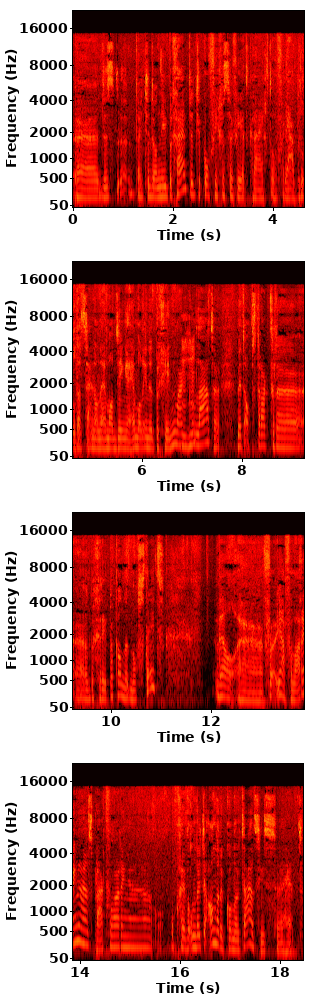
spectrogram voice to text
Eh, dus eh, dat je dan niet begrijpt dat je koffie geserveerd krijgt. Of ja, ik bedoel, dat zijn dan helemaal dingen helemaal in het begin. Maar kan later met abstractere begrippen kan het nog steeds wel ver- ja, verwarringen, spraakverwarringen opgeven. Omdat je andere connotaties hebt.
